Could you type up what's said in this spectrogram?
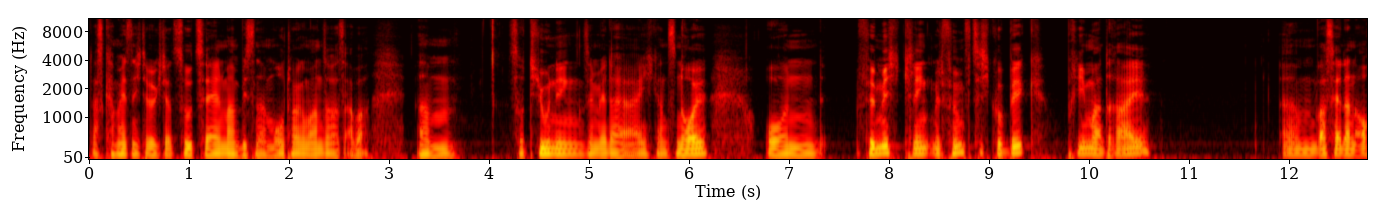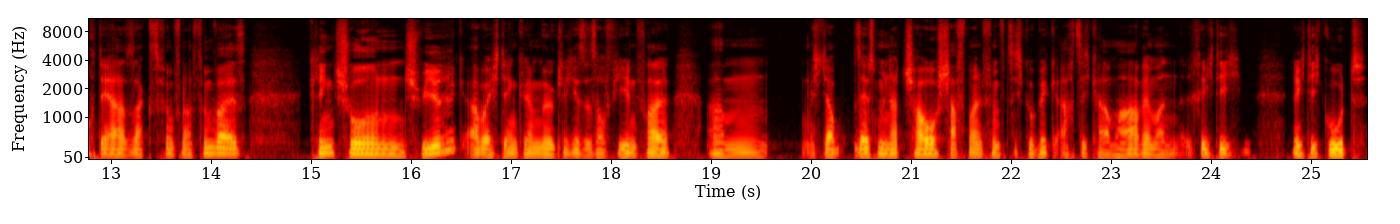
Das kann man jetzt nicht wirklich dazu zählen, mal ein bisschen am Motor gemacht und sowas, aber ähm, so Tuning sind wir da eigentlich ganz neu. Und für mich klingt mit 50 Kubik Prima 3, ähm, was ja dann auch der Sachs 505er ist, Klingt schon schwierig, aber ich denke, möglich ist es auf jeden Fall. Ähm, ich glaube, selbst mit einer Chow schafft man 50 Kubik 80 km/h, wenn man richtig, richtig gut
